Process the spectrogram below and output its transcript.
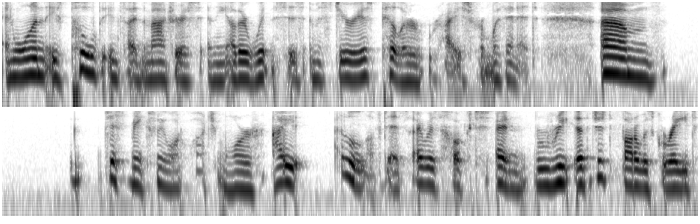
and one is pulled inside the mattress, and the other witnesses a mysterious pillar rise from within it. Um, just makes me want to watch more. I I loved it. I was hooked and re- I just thought it was great.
